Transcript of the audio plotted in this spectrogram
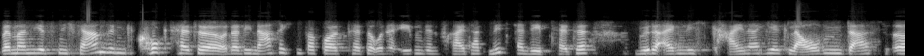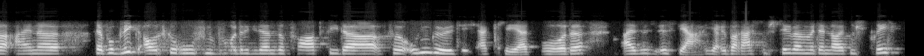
Wenn man jetzt nicht Fernsehen geguckt hätte oder die Nachrichten verfolgt hätte oder eben den Freitag miterlebt hätte, würde eigentlich keiner hier glauben, dass äh, eine Republik ausgerufen wurde, die dann sofort wieder für ungültig erklärt wurde. Also es ist ja, ja überraschend still, wenn man mit den Leuten spricht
